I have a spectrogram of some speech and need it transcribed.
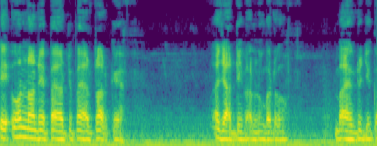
ਤੇ ਉਹਨਾਂ ਦੇ ਪੈਰ 'ਚ ਪੈਰ ਧਰ ਕੇ ਆਜ਼ਾਦੀ ਵੱਲ ਨੂੰ ਵਧੋ। ਵਾਹਿਗੁਰੂ ਜੀ ਕਾ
